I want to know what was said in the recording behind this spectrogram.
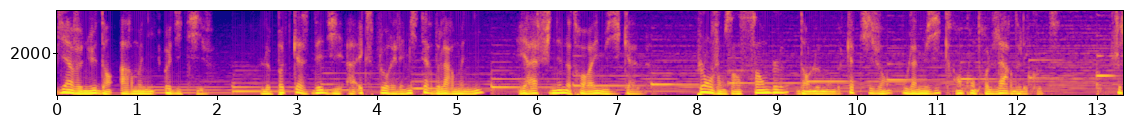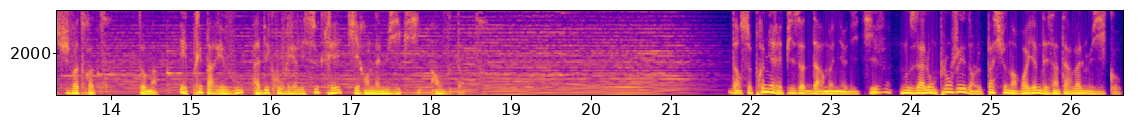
Bienvenue dans Harmonie Auditive, le podcast dédié à explorer les mystères de l'harmonie et à affiner notre oreille musicale. Plongeons ensemble dans le monde captivant où la musique rencontre l'art de l'écoute. Je suis votre hôte, Thomas, et préparez-vous à découvrir les secrets qui rendent la musique si envoûtante. Dans ce premier épisode d'Harmonie auditive, nous allons plonger dans le passionnant royaume des intervalles musicaux.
